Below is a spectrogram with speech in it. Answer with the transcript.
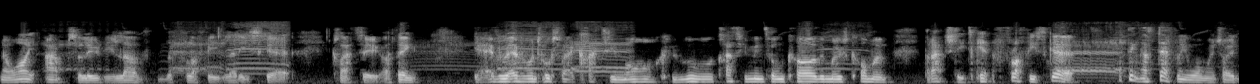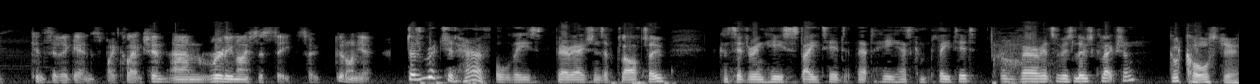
now i absolutely love the fluffy lady skirt Klaatu i think yeah, everyone, everyone talks about Klaatu Mark and oh, Klaatu Mint on car, the most common. But actually, to get the fluffy skirt, I think that's definitely one which I'd consider getting my collection, and really nice to see. So good on you. Does Richard have all these variations of Klaatu, considering he stated that he has completed all variants of his loose collection? Good call, Stu.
